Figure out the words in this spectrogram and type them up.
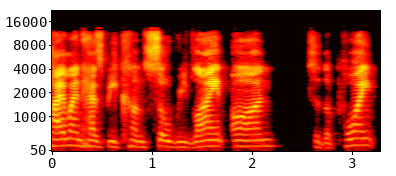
Thailand has become so reliant on to the point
